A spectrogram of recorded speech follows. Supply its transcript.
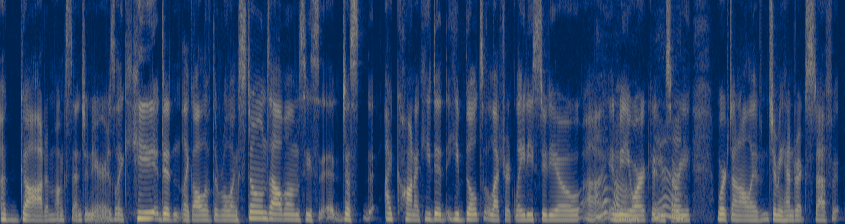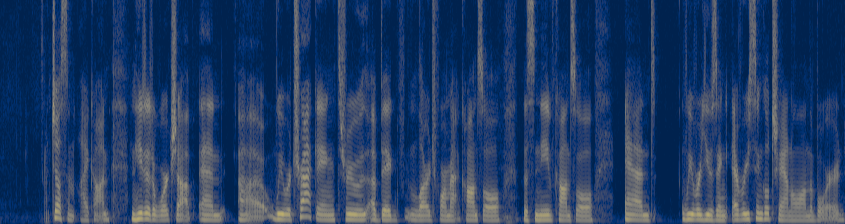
a god amongst engineers. Like he did like all of the Rolling Stones albums. He's uh, just iconic. He did he built Electric Lady Studio uh, in New York, and so he worked on all of Jimi Hendrix stuff just an icon. And he did a workshop, and uh, we were tracking through a big, large format console, this Neve console, and we were using every single channel on the board.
